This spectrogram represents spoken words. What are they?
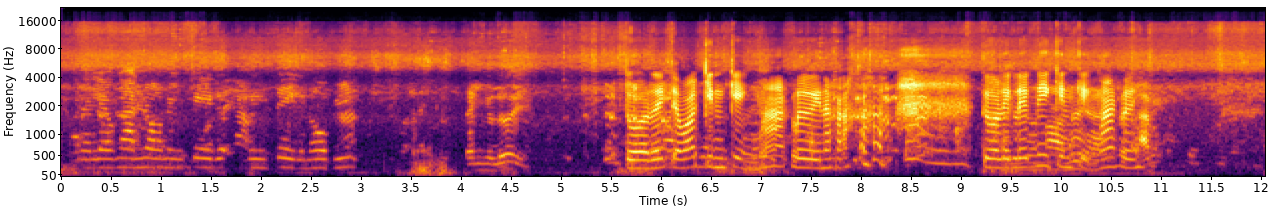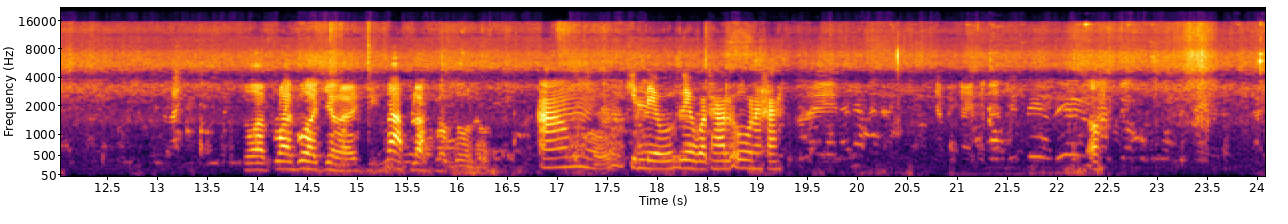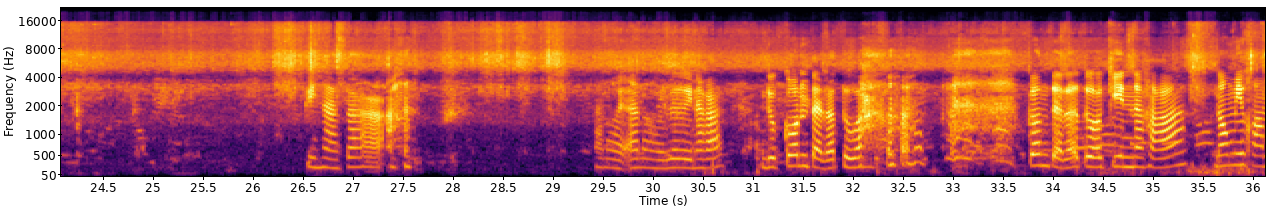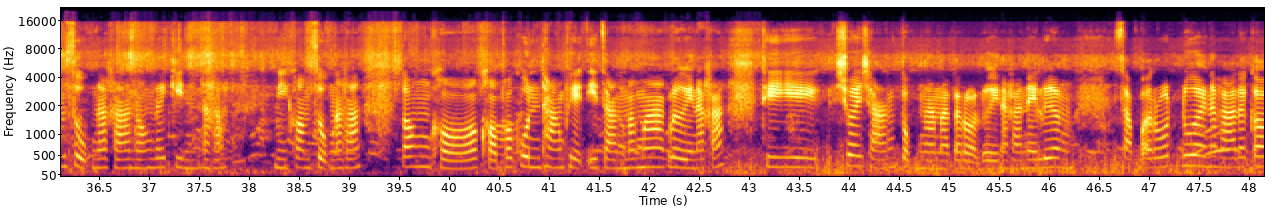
อะไรแล้วงานนอนหนึ่งเตะกับหนึ่งเตะกับโนพี่แต่งอยู่เลย ตัวเล็กแต่ว่ากินเก่งมากเลยนะคะ ตัวเล็กๆนี่กินเก่งมากเลย ตัวปล่อยบัวเจียวจริงหน้าปลักแบบโดนเอาอ้าวกินเร็วเร็วกว่าทาโร่นะคะอ๋อ ปีนาซ่า อร่อยอร่อยเลยนะคะ ดูก้นแต่ละตัว ก้นแต่ละตัวกินนะคะ น้องมีความสุขนะคะ น้องได้กินนะคะ มีความสุขนะคะ ต้องขอขอบพระคุณทางเพจอีจันมาก ๆเลยนะคะ ที่ช่วยช้างตกงานมาตลอดเลยนะคะ ในเรื่องสับปะรดด้วยนะคะ แล้วก็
